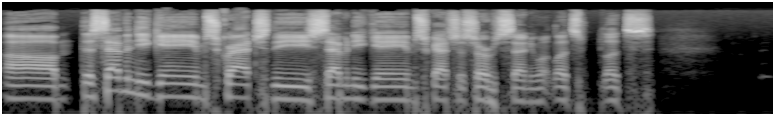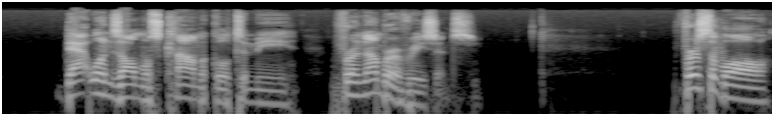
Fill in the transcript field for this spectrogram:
Um, the 70 game, scratch the 70 game, scratch the service anyone. Let's let's. That one's almost comical to me for a number of reasons. First of all,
